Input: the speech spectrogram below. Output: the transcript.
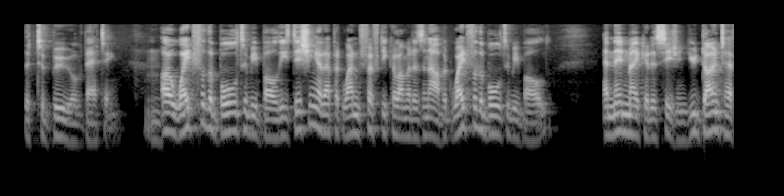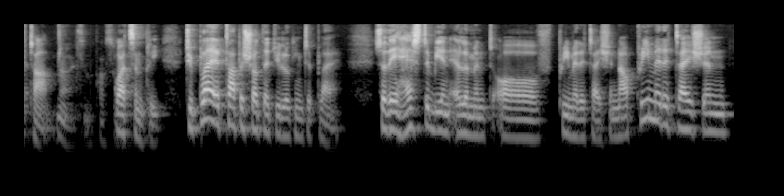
the taboo of batting. Oh, wait for the ball to be bowled. He's dishing it up at 150 kilometers an hour, but wait for the ball to be bowled and then make a decision. You don't have time No, it's impossible. quite simply, to play a type of shot that you're looking to play. So there has to be an element of premeditation. Now, premeditation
